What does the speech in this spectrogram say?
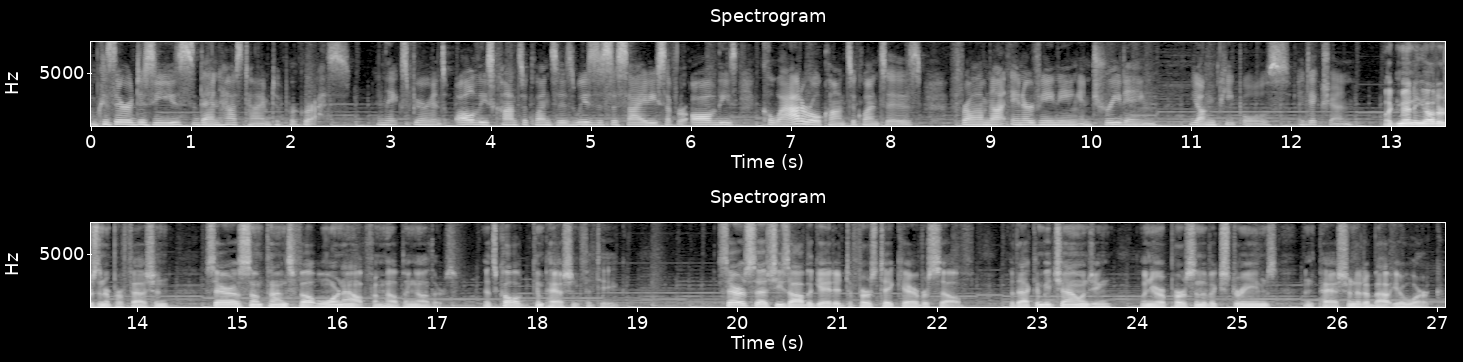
because um, their disease then has time to progress and they experience all of these consequences. We as a society suffer all of these collateral consequences from not intervening and treating young people's addiction. Like many others in her profession, Sarah sometimes felt worn out from helping others. It's called compassion fatigue. Sarah says she's obligated to first take care of herself, but that can be challenging when you're a person of extremes and passionate about your work.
